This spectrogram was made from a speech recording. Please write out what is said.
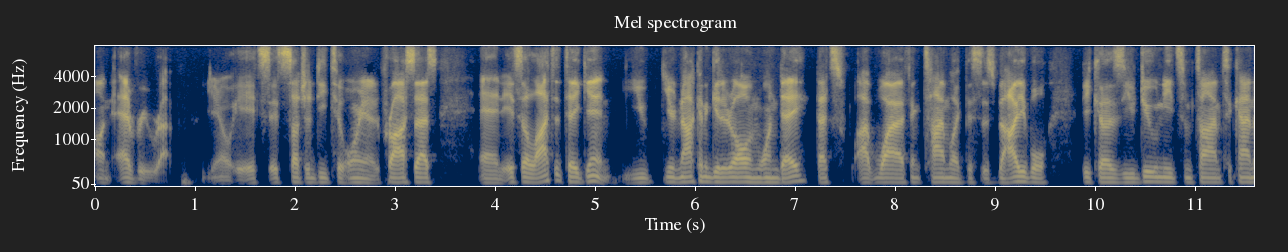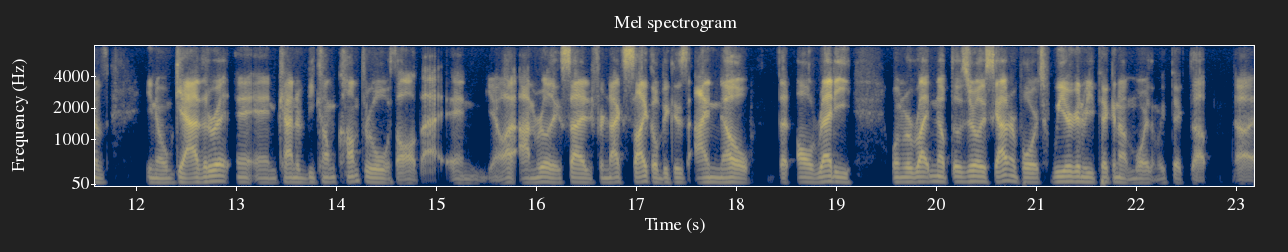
on every rep. You know, it's it's such a detail oriented process and it's a lot to take in. You you're not going to get it all in one day. That's why I think time like this is valuable because you do need some time to kind of you know gather it and, and kind of become comfortable with all that. And you know, I, I'm really excited for next cycle because I know that already when we're writing up those early scouting reports, we are going to be picking up more than we picked up uh,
